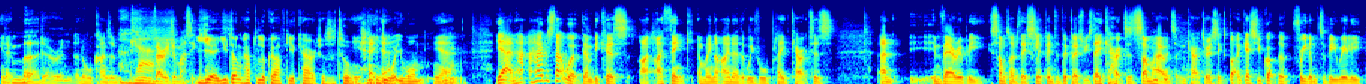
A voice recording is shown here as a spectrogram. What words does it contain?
you know murder and, and all kinds of yeah. very dramatic. Yeah, you don't have to look after your characters at all. Yeah, you can yeah. do what you want. Yeah, yeah. And how, how does that work then? Because I, I think, I mean, I know that we've all played characters, and invariably, sometimes they slip into the Closer Each Day characters somehow in certain characteristics. But I guess you've got the freedom to be really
